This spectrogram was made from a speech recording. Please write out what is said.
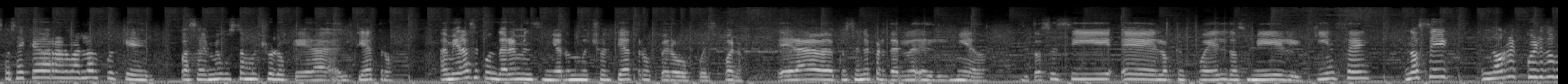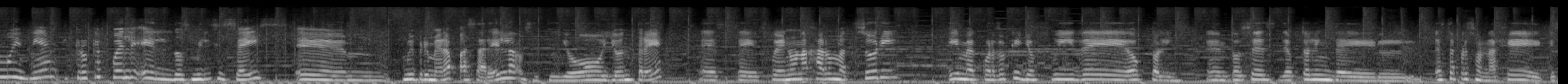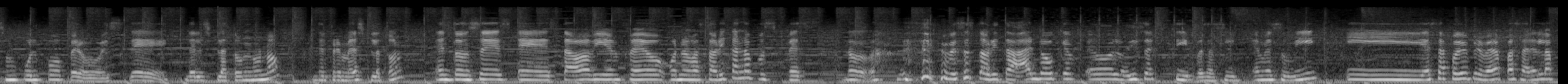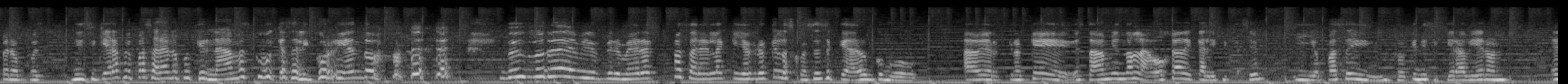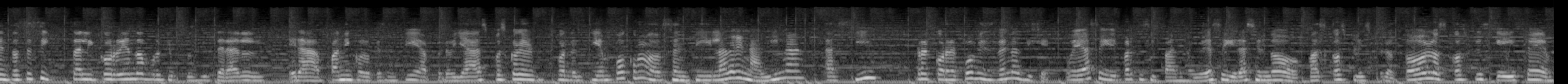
pues hay que agarrar valor porque pues a mí me gusta mucho lo que era el teatro. A mí en la secundaria me enseñaron mucho el teatro, pero pues bueno, era cuestión de perderle el miedo. Entonces sí, eh, lo que fue el 2015, no sé, no recuerdo muy bien, creo que fue el, 2016, em, mi primera pasarela, o sea que yo, yo entré, este, fue en una Haru Matsuri y me acuerdo que yo fui de Octolin. Entonces, de Octolin, de este personaje que es un pulpo, pero es de, del Splatoon 1, del primer Splatoon. Entonces eh, estaba bien feo. Bueno, hasta ahorita no, pues ves, lo, ves hasta ahorita, ah, no, qué feo lo hice. Sí, pues así, eh, me subí y esa fue mi primera pasarela, pero pues ni siquiera fue pasarela porque nada más como que salí corriendo. Entonces fue una de mi primera pasarela que yo creo que los jueces se quedaron como, a ver, creo que estaban viendo la hoja de calificación y yo pasé y creo que ni siquiera vieron. Entonces sí, salí corriendo porque pues literal era pánico lo que sentía, pero ya después con el, con el tiempo como sentí la adrenalina así recorrer por mis venas, dije, voy a seguir participando, voy a seguir haciendo más cosplays, pero todos los cosplays que hice,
